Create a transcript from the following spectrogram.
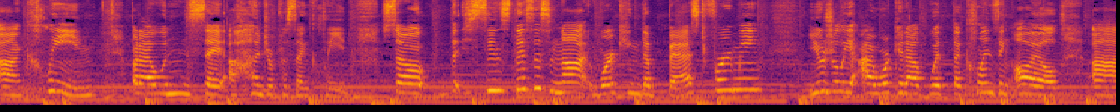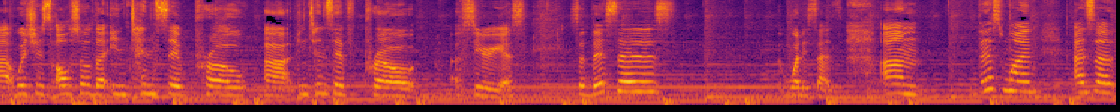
uh, clean, but I wouldn't say 100% clean. So th since this is not working the best for me, Usually I work it up with the cleansing oil, uh, which is also the Intensive Pro, uh, Intensive Pro series. So this is what it says. Um, this one, as a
